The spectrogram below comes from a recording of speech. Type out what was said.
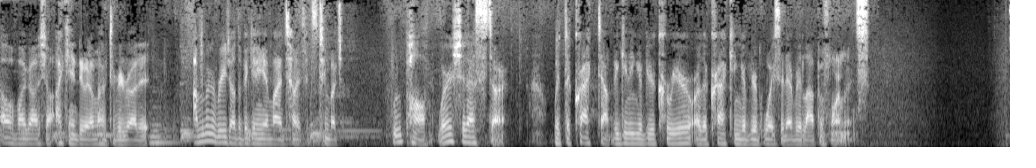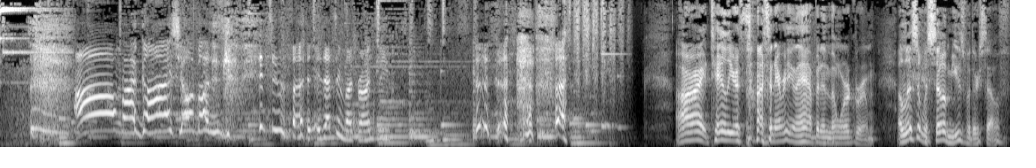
Oh my gosh, y'all, I can't do it. I'm gonna have to rewrite it. I'm gonna read y'all the beginning of mine. Tell me if it's too much. RuPaul, where should I start? With the cracked out beginning of your career or the cracking of your voice at every live performance? Oh my gosh, y'all about this is too much. Is that too much, Roxxxy? All right, Taylor, your thoughts on everything that happened in the workroom. Alyssa was so amused with herself.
